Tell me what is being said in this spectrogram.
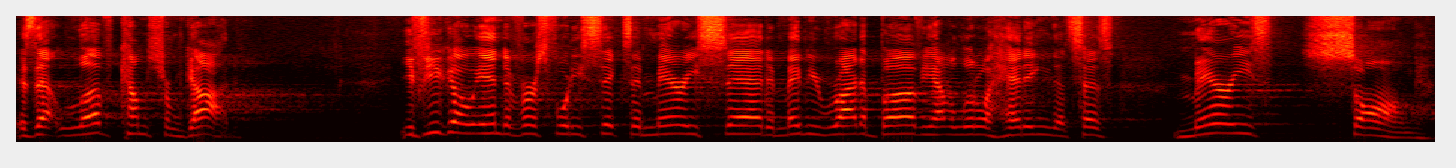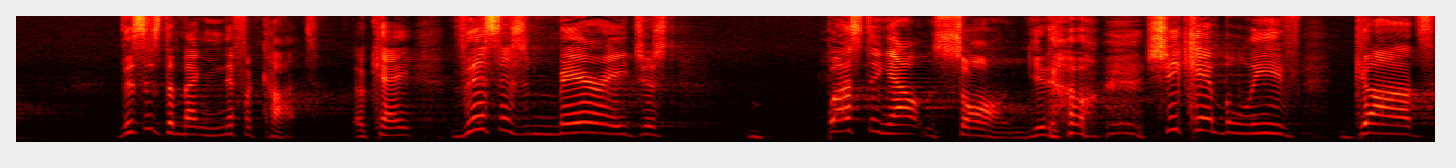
is that love comes from God. If you go into verse 46 and Mary said, and maybe right above you have a little heading that says Mary's song. This is the Magnificat okay? This is Mary just busting out in song, you know? She can't believe God's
